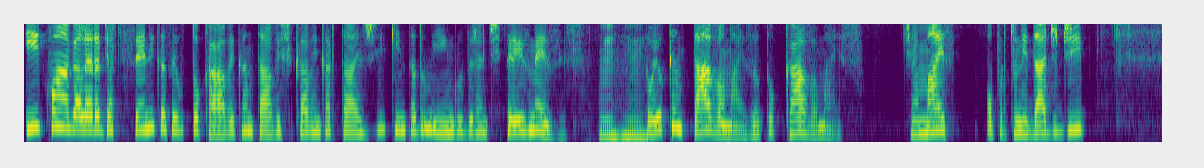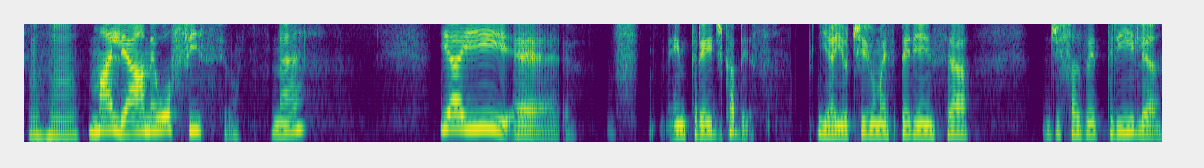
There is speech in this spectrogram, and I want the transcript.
E com a galera de artes cênicas, eu tocava e cantava e ficava em cartaz de quinta a domingo durante três meses. Uhum. Então eu cantava mais, eu tocava mais. Tinha mais oportunidade de Uhum. malhar meu ofício, né? E aí é, entrei de cabeça. E aí eu tive uma experiência de fazer trilha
